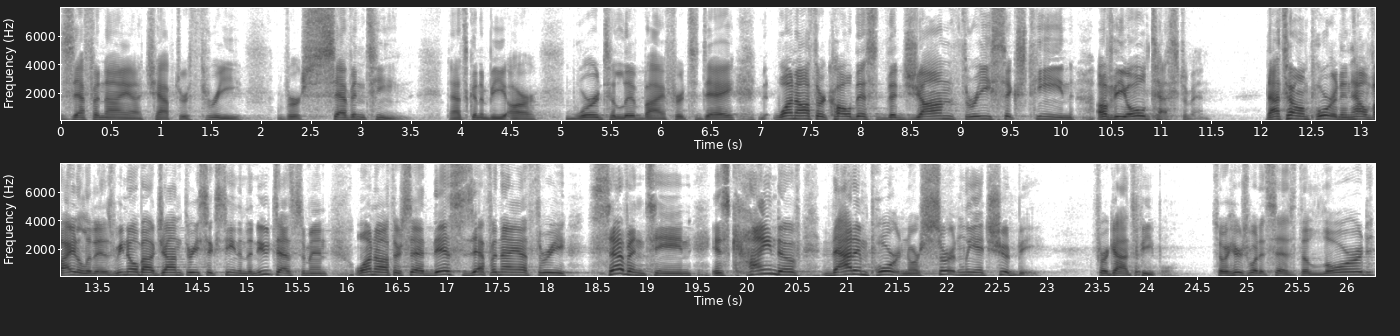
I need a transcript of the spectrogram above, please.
Zephaniah chapter 3, verse 17. That's going to be our word to live by for today. One author called this the John 3:16 of the Old Testament. That's how important and how vital it is. We know about John 3:16 in the New Testament. One author said this Zephaniah 3:17 is kind of that important or certainly it should be for God's people. So here's what it says The Lord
